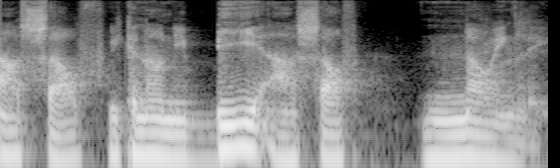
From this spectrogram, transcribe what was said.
ourselves, we can only be ourselves knowingly.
